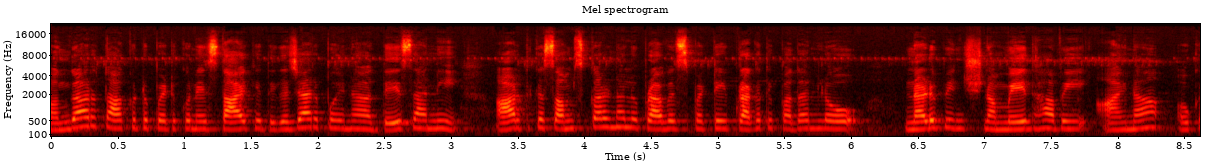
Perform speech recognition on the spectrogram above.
బంగారు తాకట్టు పెట్టుకునే స్థాయికి దిగజారిపోయిన దేశాన్ని ఆర్థిక సంస్కరణలు ప్రవేశపెట్టి ప్రగతి పదంలో నడిపించిన మేధావి ఆయన ఒక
